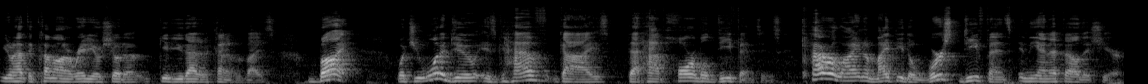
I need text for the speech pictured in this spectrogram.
you don't have to come on a radio show to give you that kind of advice. But what you want to do is have guys that have horrible defenses. Carolina might be the worst defense in the NFL this year.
